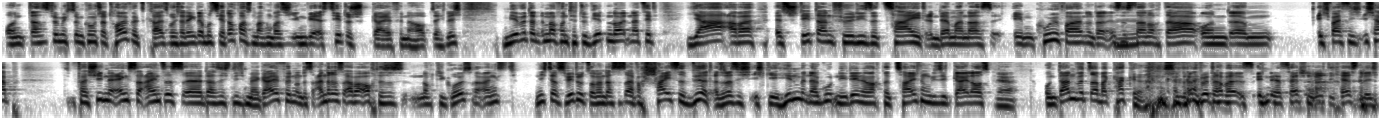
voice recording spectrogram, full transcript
Und das ist für mich so ein komischer Teufelskreis, wo ich dann denke, da muss ich ja doch was machen, was ich irgendwie ästhetisch geil finde, hauptsächlich. Mir wird dann immer von tätowierten Leuten erzählt, ja, aber es steht dann für diese Zeit, in der man das eben cool fand und dann ist es da noch da. Und ähm, ich weiß nicht, ich habe verschiedene Ängste. Eins ist, äh, dass ich es nicht mehr geil finde und das andere ist aber auch, das ist noch die größere Angst, nicht, dass es wehtut, sondern dass es einfach scheiße wird. Also, dass ich, ich gehe hin mit einer guten Idee, der macht eine Zeichnung, die sieht geil aus Ja. und dann wird's aber kacke. dann wird aber es in der Session richtig hässlich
